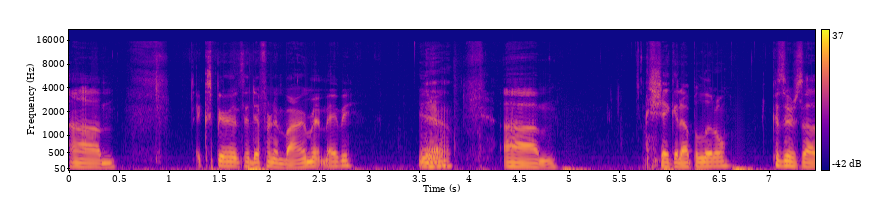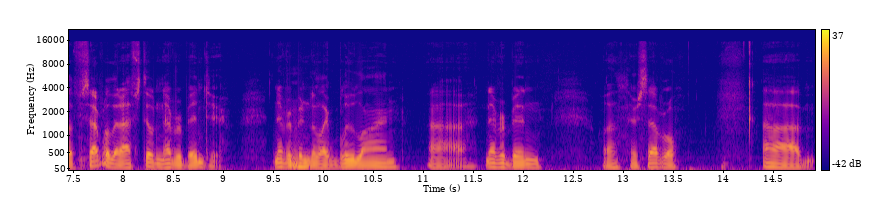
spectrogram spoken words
Um, experience a different environment, maybe. Yeah. Um, shake it up a little, because there's uh, several that I've still never been to. Never been Mhm. to like Blue Line. Uh, never been. Well, there's several. Um,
